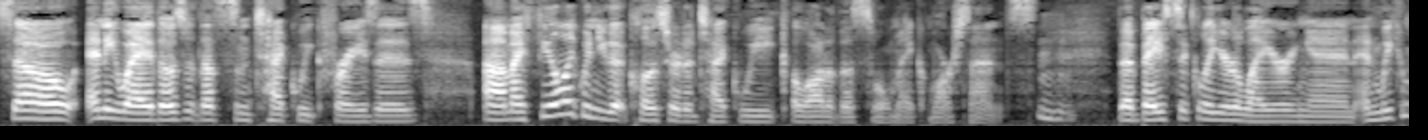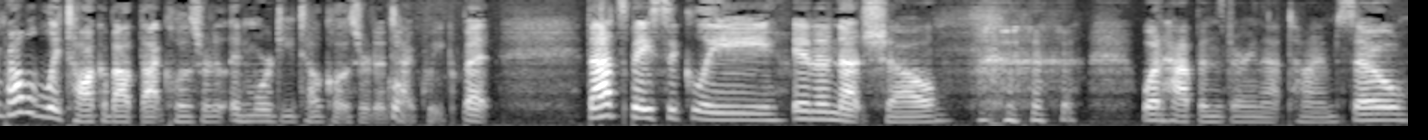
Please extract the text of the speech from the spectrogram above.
So, anyway, those are that's some tech week phrases. Um, I feel like when you get closer to tech week, a lot of this will make more sense. But basically, you're layering in, and we can probably talk about that closer to, in more detail closer to tech week. But that's basically, in a nutshell, what happens during that time. So,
